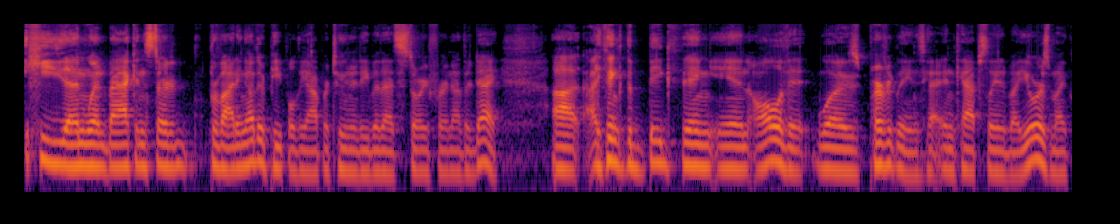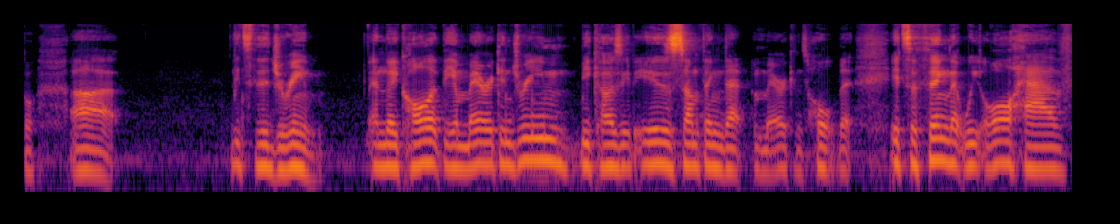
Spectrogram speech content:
he then went back and started providing other people the opportunity, but that's a story for another day. Uh, I think the big thing in all of it was perfectly enca- encapsulated by yours, Michael. Uh, it's the dream. And they call it the American dream because it is something that Americans hold. That it's a thing that we all have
